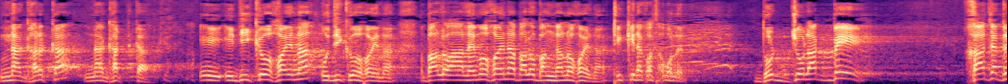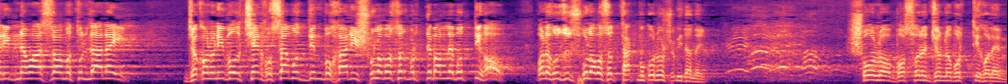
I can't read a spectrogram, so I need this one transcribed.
না ঘাটকা না ঘাটকা। এই এদিকেও হয় না ওদিকেও হয় না। ভালো আলেমও হয় না ভালো বাঙ্গালও হয় না। ঠিক কিনা কথা বলেন? ধৈর্য লাগবে। খাজা গরিব নওয়াজ রহমতুল্লাহ আলাই যখন উনি বলছেন হোসামুদ্দিন বুখারি ষোলো বছর পড়তে পারলে ভর্তি হও। বলে হুজুর ষোলো বছর থাকব কোনো অসুবিধা নেই। ষোলো বছরের জন্য ভর্তি হলেন।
